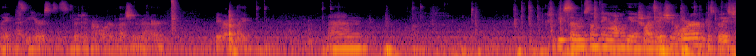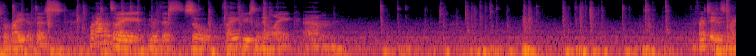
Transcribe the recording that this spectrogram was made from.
only I can see here it's a different order, but that shouldn't matter theoretically. Um, could be some something wrong with the initialization order because Billy's to the right of this. What happens if I move this? So if I do something like um, if I take this miner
